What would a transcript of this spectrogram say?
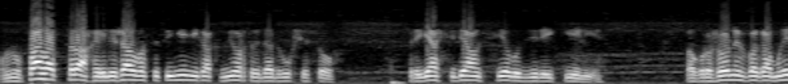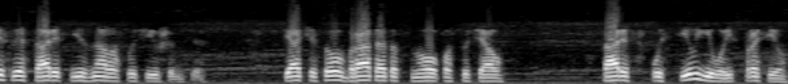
Он упал от страха и лежал в оцепенении, как мертвый до двух часов. Придя в себя, он сел у дверей кельи. Погруженный в богомыслие, старец не знал о случившемся. В пять часов брат этот снова постучал. Старец впустил его и спросил,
